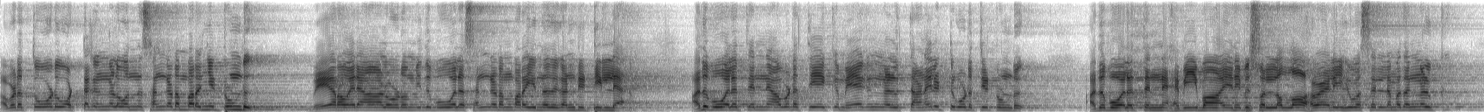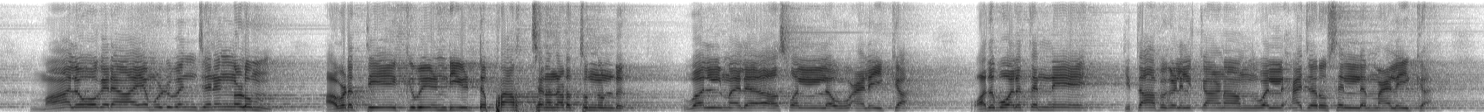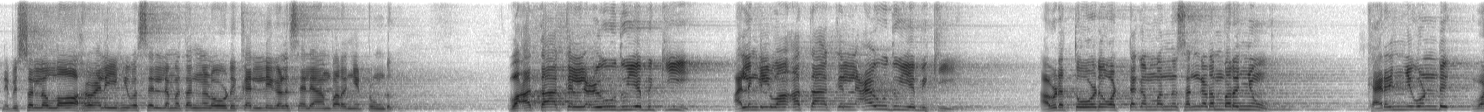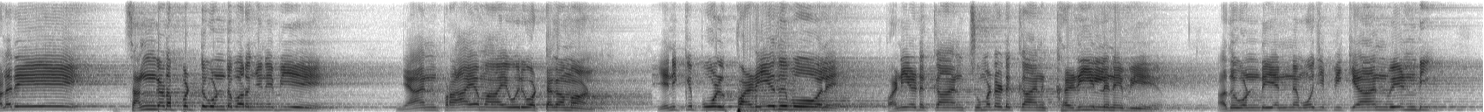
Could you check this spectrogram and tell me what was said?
അവിടത്തോട് ഒട്ടകങ്ങൾ വന്ന് സങ്കടം പറഞ്ഞിട്ടുണ്ട്. വേറെ ഒരാളോടും ഇതുപോലെ സങ്കടം പറയുന്നത് കണ്ടിട്ടില്ല. അതുപോലെ തന്നെ അവിടത്തേക്ക് മേഘങ്ങൾ തണലിട്ട് കൊടുത്തിട്ടുണ്ട്. അതുപോലെ തന്നെ ഹബീബായ നബി സല്ലാഹു അലഹി വസല്ല തങ്ങൾക്ക് മാലോകരായ മുഴുവൻ ജനങ്ങളും അവിടത്തേക്ക് വേണ്ടിയിട്ട് പ്രാർത്ഥന നടത്തുന്നുണ്ട്. വൽമല അലൈക്ക. അലൈക അതുപോലെ തന്നെ കിതാബുകളിൽ കാണാം. വൽ ഹജറു സല്ലം അലൈക നബി സല്ലല്ലാഹു അലൈഹി വസല്ലമ തങ്ങളോട് കല്ലുകൾ സലാം പറഞ്ഞിട്ടുണ്ട്. അല്ലെങ്കിൽ അവിടത്തോട് ഒട്ടകം വന്ന് സങ്കടം പറഞ്ഞു. കരഞ്ഞുകൊണ്ട് വളരെ സങ്കടപ്പെട്ടുകൊണ്ട് പറഞ്ഞു നബിയെ ഞാൻ പ്രായമായ ഒരു ഒട്ടകമാണ്. എനിക്കിപ്പോൾ പഴയതുപോലെ പണിയെടുക്കാൻ ചുമടെടുക്കാൻ കഴിയില്ല നബിയെ. അതുകൊണ്ട് എന്നെ മോചിപ്പിക്കാൻ വേണ്ടി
